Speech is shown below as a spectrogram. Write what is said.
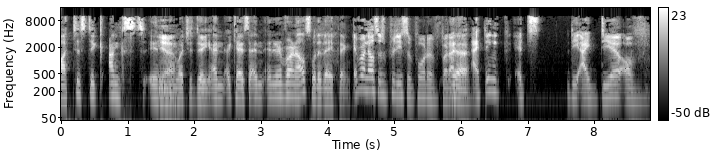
artistic angst in, Yeah. in what you're doing. And okay, so and, and everyone else, what do they think? everyone else is pretty supportive, but Yeah. I I think it's the idea of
